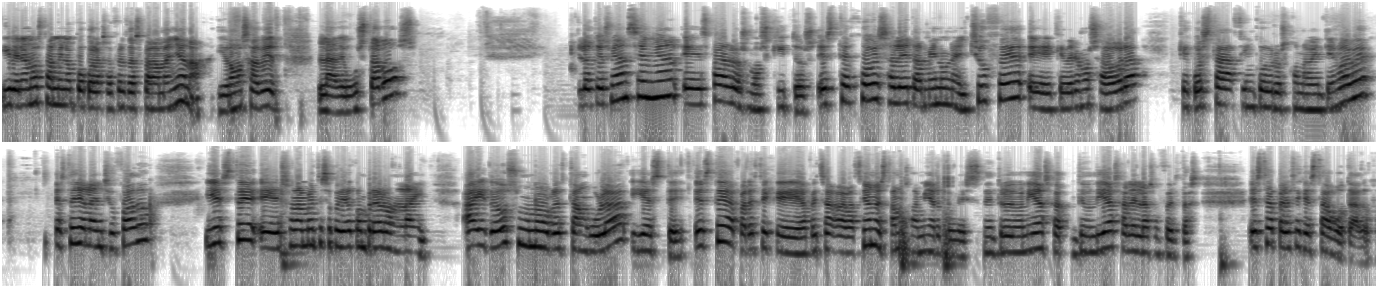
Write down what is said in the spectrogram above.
y veremos también un poco las ofertas para mañana. Y vamos a ver la de Gustavos. Lo que os voy a enseñar es para los mosquitos. Este jueves sale también un enchufe eh, que veremos ahora que cuesta 5,99 euros. Este ya lo he enchufado y este eh, solamente se podía comprar online. Hay dos, uno rectangular y este. Este aparece que a fecha de grabación estamos a miércoles. Dentro de un día, de un día salen las ofertas. Este aparece que está agotado.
